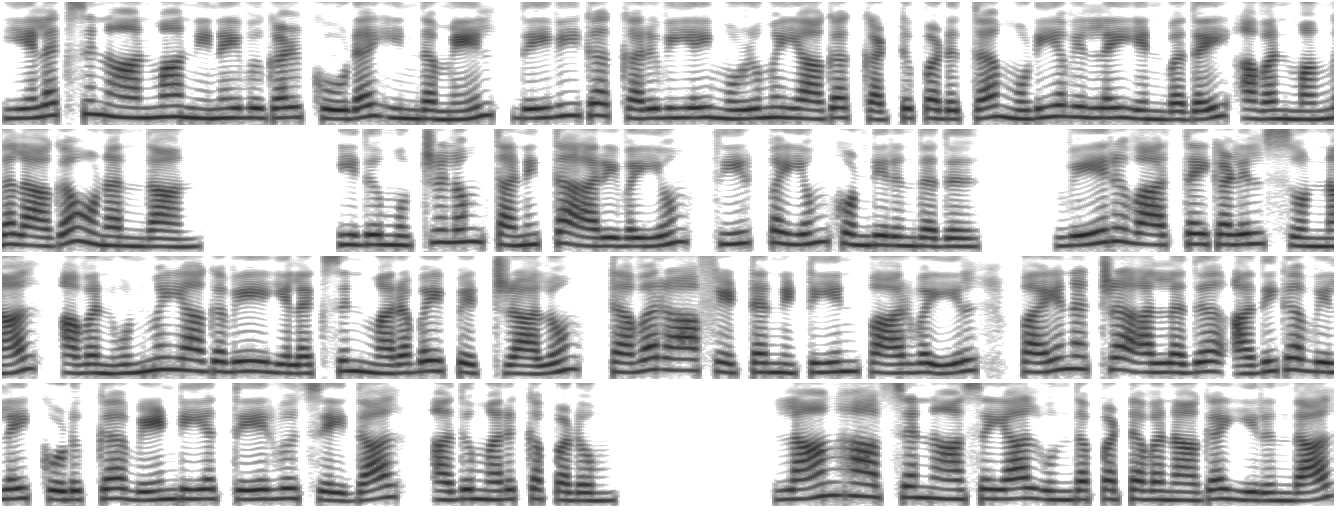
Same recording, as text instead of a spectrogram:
எலக்ஸின் ஆன்மா நினைவுகள் கூட இந்த மேல் தெய்வீக கருவியை முழுமையாக கட்டுப்படுத்த முடியவில்லை என்பதை அவன் மங்கலாக உணர்ந்தான். இது முற்றிலும் தனித்த அறிவையும் தீர்ப்பையும் கொண்டிருந்தது. வேறு வார்த்தைகளில் சொன்னால் அவன் உண்மையாகவே எலக்ஸின் மரபை பெற்றாலும் டவர் ஆஃப் எட்டர்னிட்டியின் பார்வையில் பயனற்ற அல்லது அதிக விலை கொடுக்க வேண்டிய தேர்வு செய்தால் அது மறுக்கப்படும். லாங் ஹாப்சன் ஆசையால் உந்தப்பட்டவனாக இருந்தால்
